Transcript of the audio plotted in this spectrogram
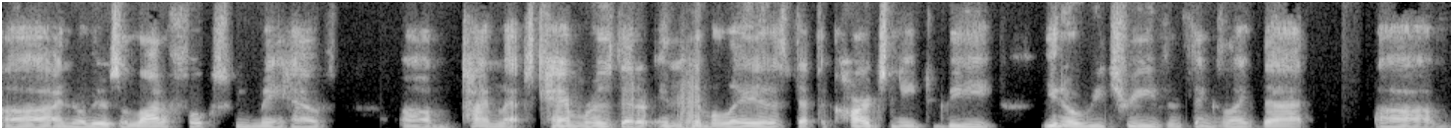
Uh, I know there's a lot of folks who may have um, time lapse cameras that are in the Himalayas that the cards need to be you know retrieved and things like that. Um,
